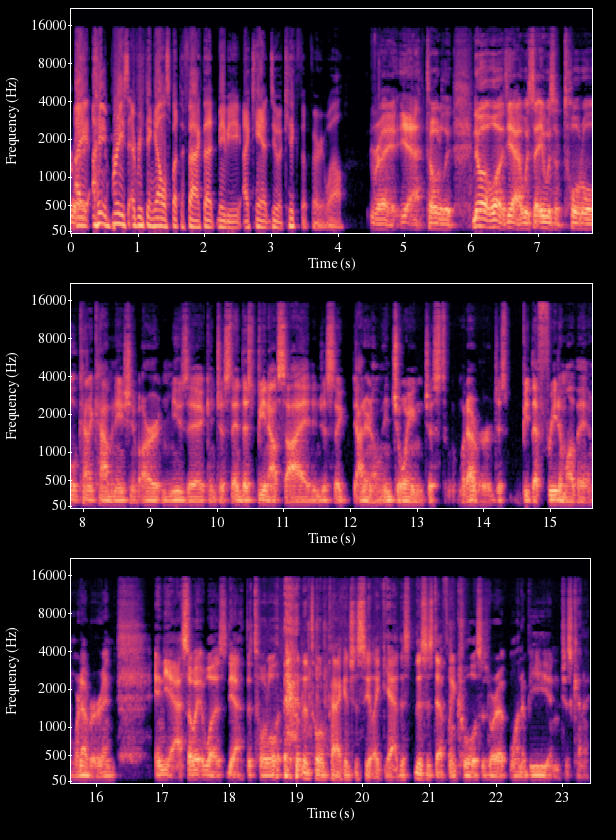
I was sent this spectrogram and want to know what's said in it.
right. I i embrace everything else but the fact that maybe i can't do a kickflip very well. Right. Yeah totally. No it was. Yeah it was it was a total kind of combination of art and music and just and just being outside and just like i don't know enjoying just whatever just be the freedom of it and whatever. And and yeah, so it was yeah the total the total package to see like yeah this this is definitely cool. This is where I want to be, and just kind of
